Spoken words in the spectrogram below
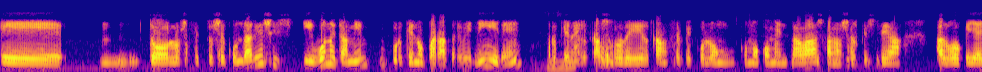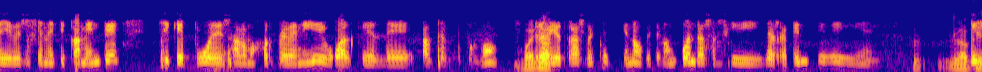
eh, todos los efectos secundarios y, bueno, y también, ¿por qué no para prevenir? Eh? Porque en el caso del cáncer de colon, como comentabas, a no ser que sea algo que ya lleves genéticamente, sí que puedes a lo mejor prevenir igual que el de cáncer de pulmón. Pero hay otras veces que no, que te lo encuentras así de repente y lo que,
